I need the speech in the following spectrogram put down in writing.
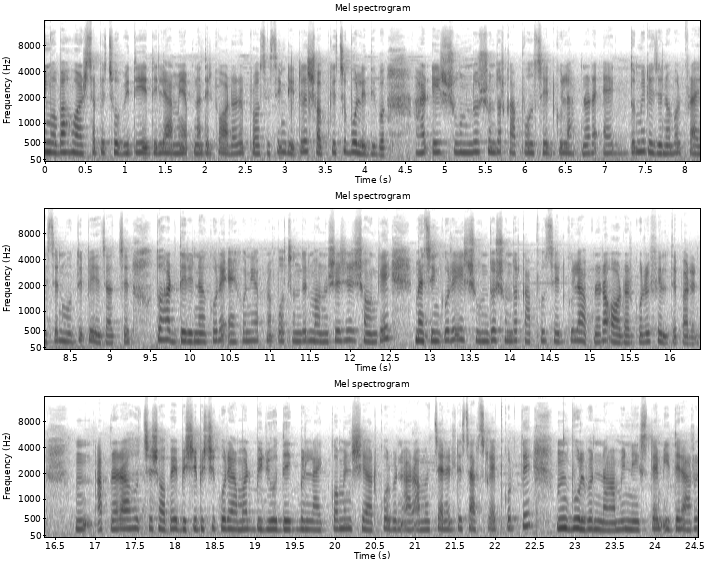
ইমো বা হোয়াটসঅ্যাপে ছবি দিয়ে দিলে আমি আপনাদেরকে অর্ডারের প্রসেসিং ডিটেলস সব কিছু বলে দিব। আর এই সুন্দর সুন্দর কাপড় সেটগুলো আপনারা একদমই রিজনেবল প্রাইসের মধ্যে পেয়ে যাচ্ছেন। তো আর দেরি না করে এখনই আপনার পছন্দের মানুষের সঙ্গে ম্যাচিং করে এই সুন্দর সুন্দর কাপড় সেটগুলো আপনারা অর্ডার করে ফেলতে পারেন। আপনারা হচ্ছে সবাই বেশি বেশি করে আমার ভিডিও দেখবেন লাইক কমেন্ট শেয়ার করবেন আর আমার চ্যানেলটি সাবস্ক্রাইব করতে ভুলবেন না। আমি নেক্সট টাইম ঈদের আরও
